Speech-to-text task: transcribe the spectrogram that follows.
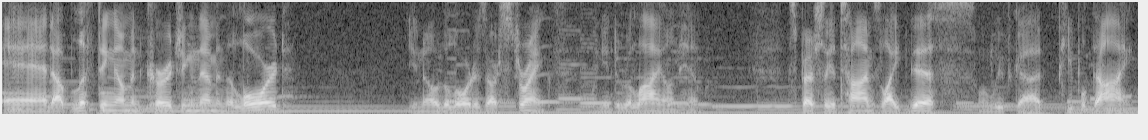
and uplifting them, encouraging them in the Lord. You know, the Lord is our strength. We need to rely on Him, especially at times like this when we've got people dying.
